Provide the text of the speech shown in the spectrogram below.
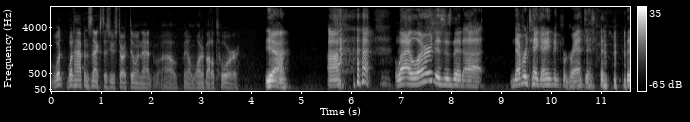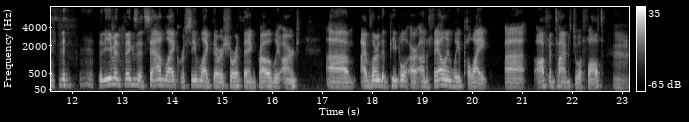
what what happens next as you start doing that, uh, you know, water bottle tour? Yeah, uh, what I learned is is that uh, never take anything for granted. that, that, that, even things that sound like or seem like they're a sure thing probably aren't. Um, I've learned that people are unfailingly polite uh, oftentimes to a fault. Mm.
